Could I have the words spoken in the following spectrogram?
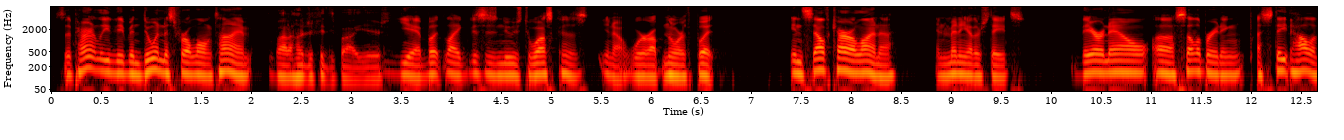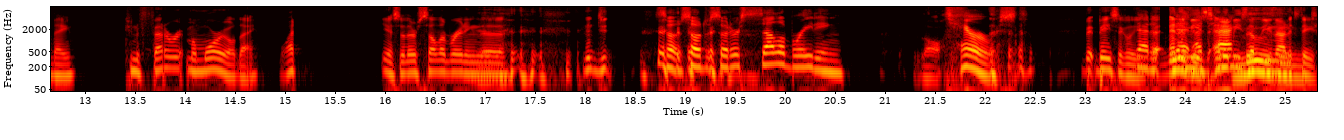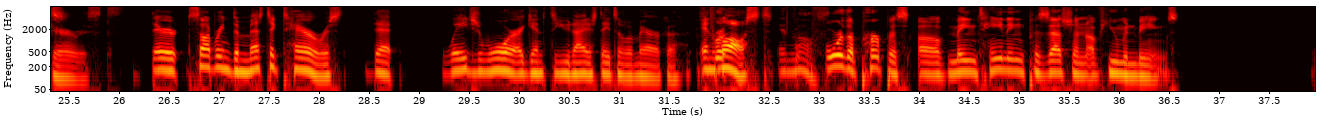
so apparently they've been doing this for a long time about 155 years. Yeah, but like this is news to us because you know we're up north. But in South Carolina and many other states, they are now uh, celebrating a state holiday, Confederate Memorial Day. What? Yeah, so they're celebrating the. d- So so so they're celebrating lost terrorists. b- basically, That- that enemies attack- enemies of the United States terrorists. They're celebrating domestic terrorists that waged war against the United States of America and For- lost. and lost. for the purpose of maintaining possession of human beings.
